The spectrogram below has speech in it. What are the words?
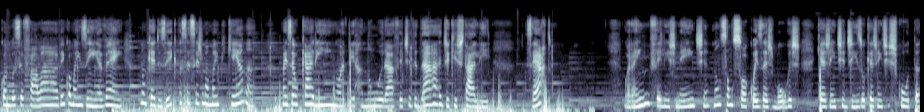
Quando você fala, ah, vem com a mãezinha, vem, não quer dizer que você seja uma mãe pequena, mas é o carinho, a ternura, a afetividade que está ali certo? Agora, infelizmente, não são só coisas boas que a gente diz ou que a gente escuta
